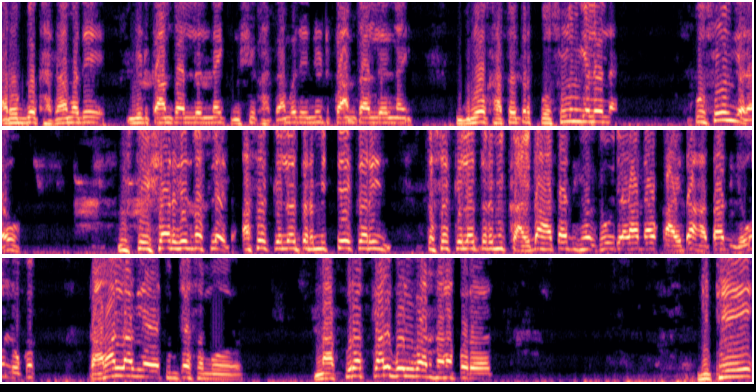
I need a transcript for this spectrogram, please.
आरोग्य खात्यामध्ये नीट काम चाललेलं नाही कृषी खात्यामध्ये नीट काम चाललेलं नाही. गृह खातं तर कोसळून गेलेलं आहे. कोसळून गेलाय हो. नुसते इशारे देत बसलेत. असं केलं तर मी ते करीन तसं केलं तर मी कायदा हातात घेऊ घेऊ देणार नाही. कायदा हातात घेऊन लोक कामाला लागले तुमच्यासमोर. नागपुरात काल गोळीबार झाला परत. जिथे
